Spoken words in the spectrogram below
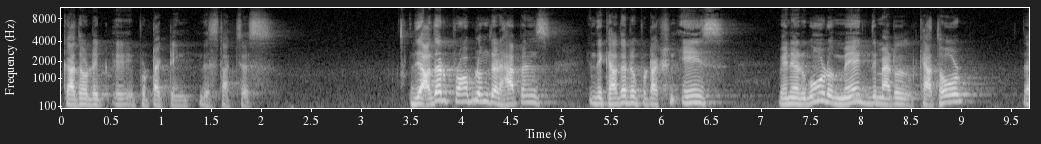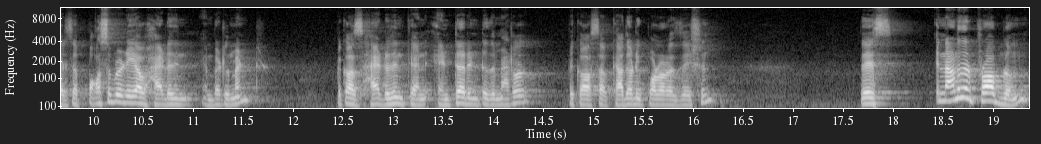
cathodic uh, protecting the structures. The other problem that happens in the cathodic protection is when you are going to make the metal cathode there is a possibility of hydrogen embrittlement because hydrogen can enter into the metal because of cathodic polarization. There is another problem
